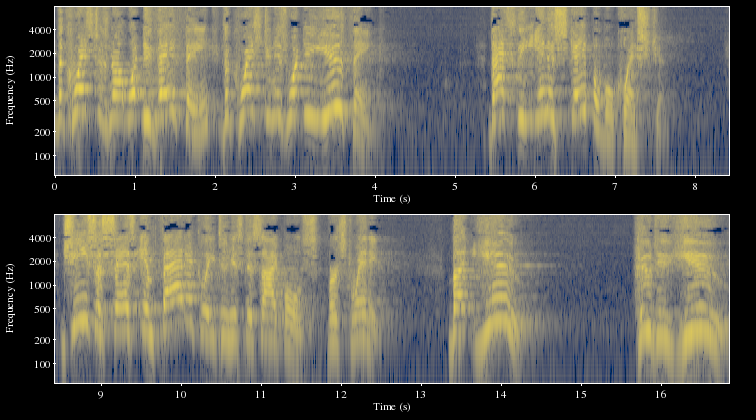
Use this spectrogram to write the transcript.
The question is not what do they think. The question is what do you think? That's the inescapable question. Jesus says emphatically to his disciples, verse 20, but you, who do you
